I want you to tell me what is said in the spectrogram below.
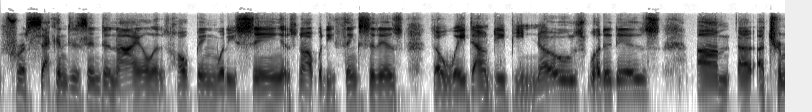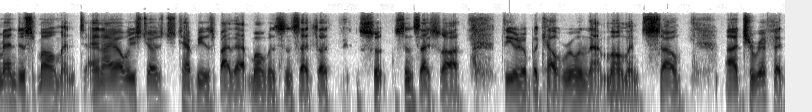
for a second is in denial, is hoping what he's seeing is not what he thinks it is, though way down deep he knows what it is. Um, a, a tremendous moment, and I always judge Tevye's by that moment since I thought so, since I saw Theodore Bikel ruin that moment. So uh, terrific.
